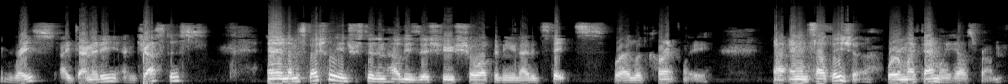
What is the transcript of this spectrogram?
race, identity, and justice. And I'm especially interested in how these issues show up in the United States, where I live currently, uh, and in South Asia, where my family hails from.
